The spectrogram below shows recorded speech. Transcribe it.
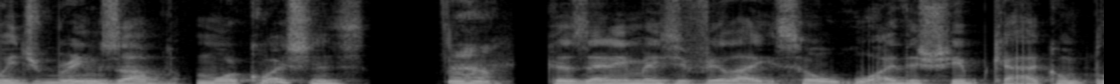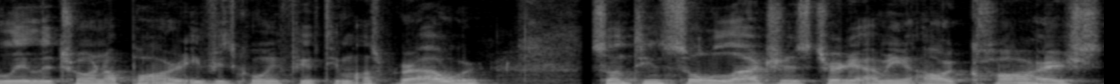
which brings up more questions uh-huh. because then it makes you feel like so why the ship got completely torn apart if it's going 50 miles per hour? Something so large and sturdy. I mean, our cars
